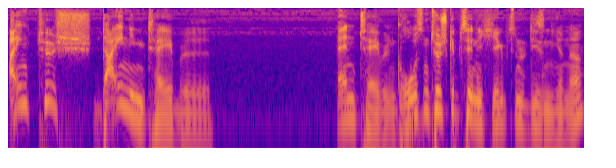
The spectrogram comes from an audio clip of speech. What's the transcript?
Ein Tisch, Dining Table. Endtable. Einen großen Tisch gibt's hier nicht. Hier gibt's nur diesen hier, ne?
